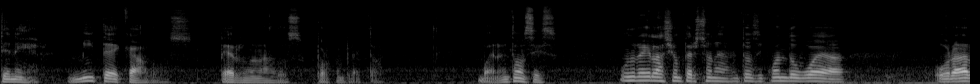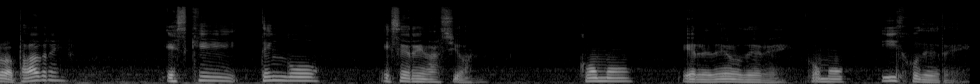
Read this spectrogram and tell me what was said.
tener mis pecados perdonados por completo. Bueno, entonces, una relación personal. Entonces, cuando voy a orar al Padre, es que tengo esa relación como heredero de rey, como hijo de rey,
